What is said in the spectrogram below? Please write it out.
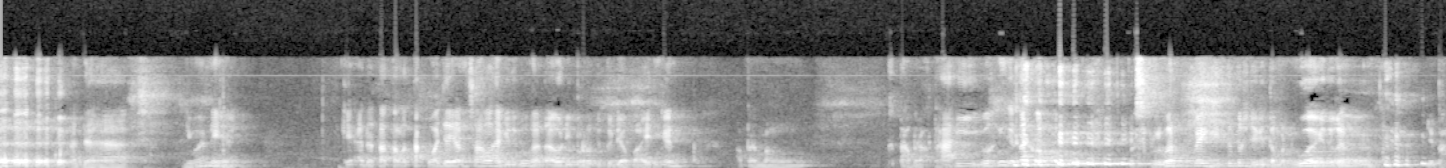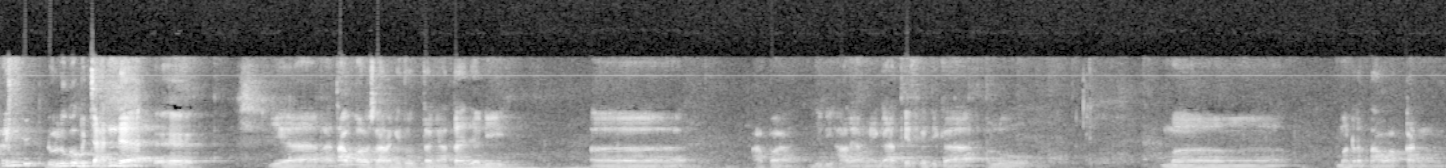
Ada gimana ya? Kayak ada tata letak wajah yang salah gitu gua nggak tahu di perut itu diapain kan? Apa emang ketabrak tahi? Gua nggak tahu. Pas keluar kayak gitu terus jadi temen gua gitu kan. Ya paling dulu gua bercanda. Ya nggak tahu kalau sekarang itu ternyata jadi eh, apa jadi hal yang negatif ketika lu me- menertawakan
